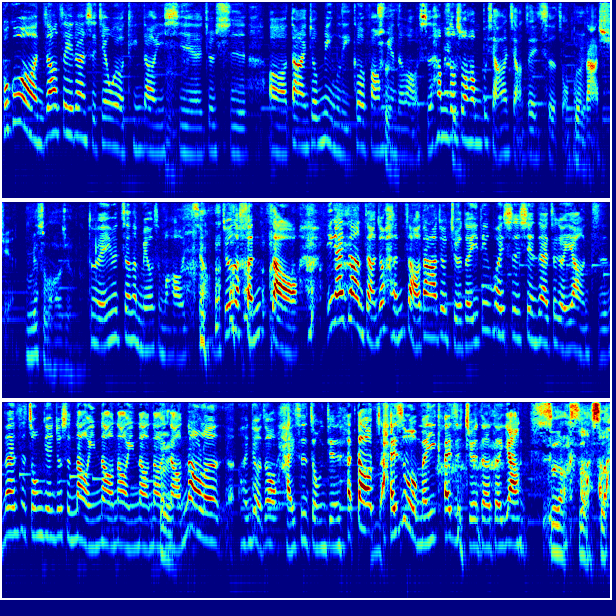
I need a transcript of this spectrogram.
不过你知道这一段时间，我有听到一些就是呃，当然就命理各方面的老师，他们都说他们不想要讲这一次的总统大选，没什么好讲的。对，因为真的没有什么好讲的，就是很早，应该这样讲，就很早大家就觉得一定会是现在这个样子，但是中间就是闹一闹，闹一闹，闹一闹，闹了很久之后还是中间 到还是我们一开始觉得的样子。是啊，是啊，是啊。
